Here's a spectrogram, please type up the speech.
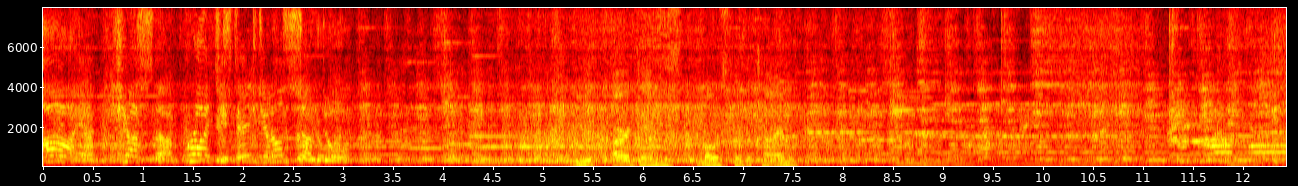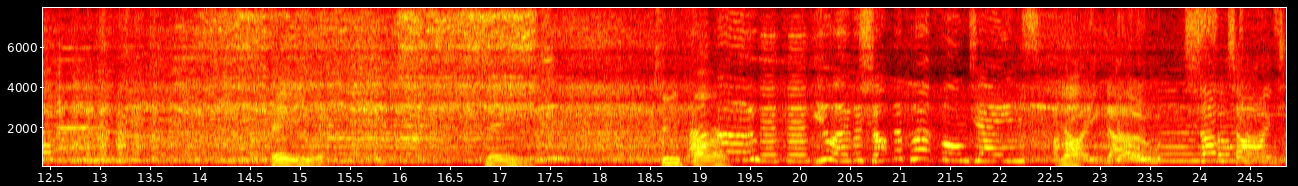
I am just the brightest engine on Sodor. You are James most of the time. Hey, James, too far. Uh-oh. You overshot the platform, James. Yep. I know. Sometimes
